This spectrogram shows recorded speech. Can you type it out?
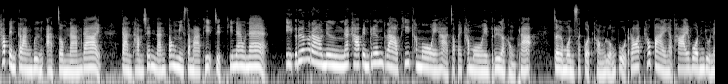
ถ้าเป็นกลางบึงอาจจมน้ำได้ การทำเช่นนั้นต้องมีสมาธิจิตที่แน่วแน่อีกเรื่องราวหนึ่งนะคะเป็นเรื่องราวที่ขโมยค่ะจะไปขโมยเรือของพระ เจอมนสะกดของหลวงปู่รอดเข้าไปค่ะพายวนอยู่ใน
